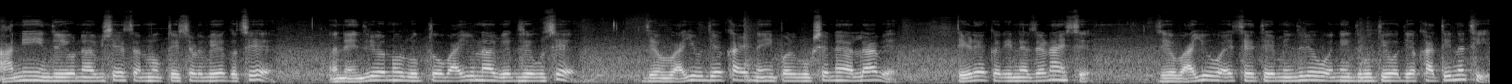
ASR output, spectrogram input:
આની ઇન્દ્રિયોના વિશેષ તીક્ષણ વેગ છે અને ઇન્દ્રિયોનું રૂપ તો વાયુના વેગ જેવું છે. જેમ વાયુ દેખાય નહીં, પણ વૃક્ષને હલાવે, તેણે કરીને જણાય છે. જે વાયુ હોય છે, તેમ ઇન્દ્રિયોની ધૃતિઓ દેખાતી નથી,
